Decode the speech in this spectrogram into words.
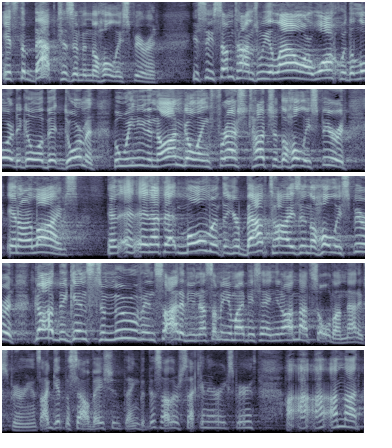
It's the baptism in the Holy Spirit. You see, sometimes we allow our walk with the Lord to go a bit dormant, but we need an ongoing, fresh touch of the Holy Spirit in our lives. And, and, and, at that moment that you're baptized in the Holy Spirit, God begins to move inside of you. Now, some of you might be saying, you know, I'm not sold on that experience. I get the salvation thing, but this other secondary experience, I, I, I'm, not,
